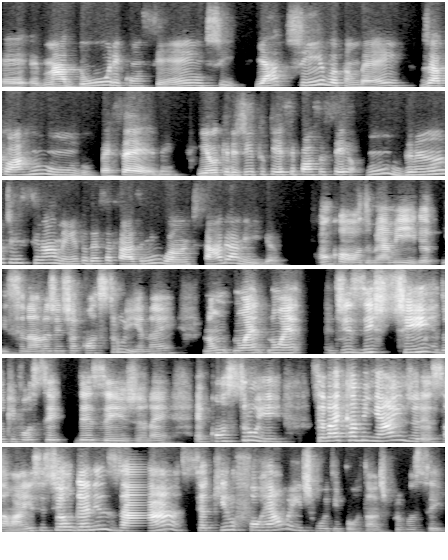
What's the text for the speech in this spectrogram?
é, é, madura e consciente e ativa também de atuar no mundo, percebem? E eu acredito que esse possa ser um grande ensinamento dessa fase minguante, sabe, amiga? Concordo, minha amiga, ensinando a gente a construir, né? Não, não, é, não é desistir do que você deseja, né? É construir. Você vai caminhar em direção a isso e se organizar se aquilo for realmente muito importante para você.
